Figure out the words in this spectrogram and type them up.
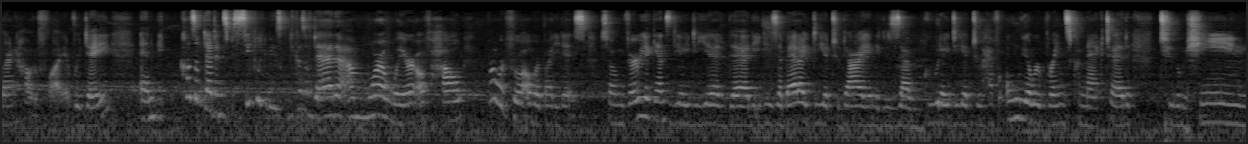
learn how to fly every day and because of that and specifically because of that I'm more aware of how powerful our body is. So I'm very against the idea that it is a bad idea to die and it is a good idea to have only our brains connected to a machine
